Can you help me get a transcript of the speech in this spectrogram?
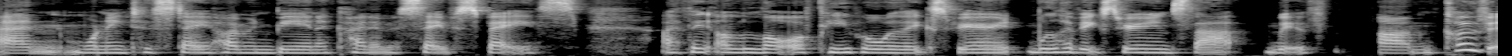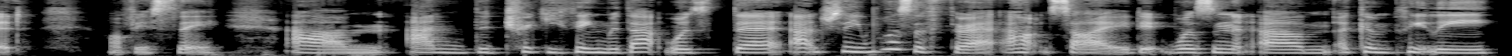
and wanting to stay home and be in a kind of a safe space. I think a lot of people will experience will have experienced that with um, COVID, obviously. Um, and the tricky thing with that was there actually was a threat outside. It wasn't um, a completely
